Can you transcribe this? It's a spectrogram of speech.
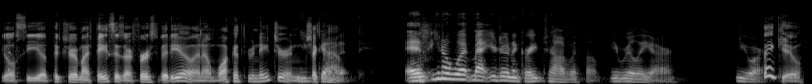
You'll see a picture of my face as our first video, and I'm walking through nature and You check it out. it. And you know what, Matt, you're doing a great job with them. You really are. You are. Thank you.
